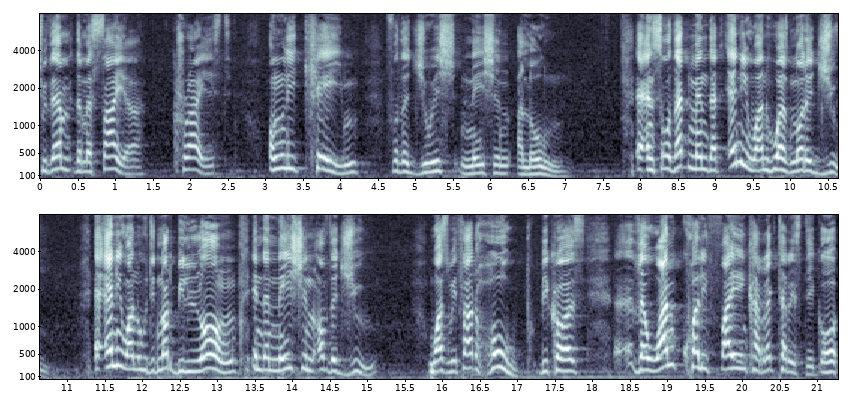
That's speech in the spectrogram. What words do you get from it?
To them, the Messiah Christ only came for the Jewish nation alone. And so that meant that anyone who was not a Jew, anyone who did not belong in the nation of the Jew, was without hope because uh, the one qualifying characteristic or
